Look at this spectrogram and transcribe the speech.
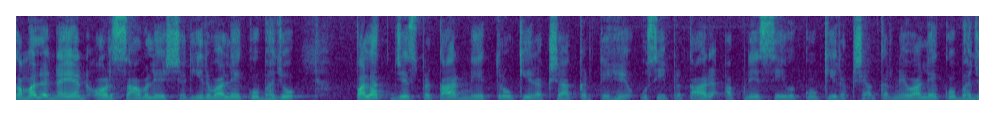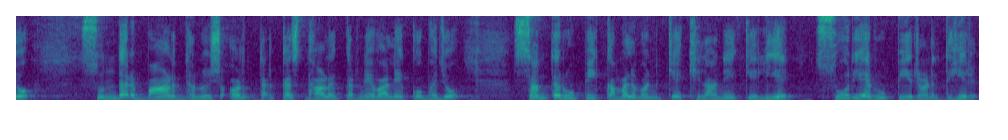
कमल नयन और सांवले शरीर वाले को भजो। पलक जिस प्रकार नेत्रों की रक्षा करते हैं, उसी प्रकार अपने सेवकों की रक्षा करने वाले को भजो। सुंदर बाण धनुष और तर्कस धारण करने वाले को भजो। संत रूपी कमल वन के खिलाने के लिए सूर्य रूपी रणधीर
